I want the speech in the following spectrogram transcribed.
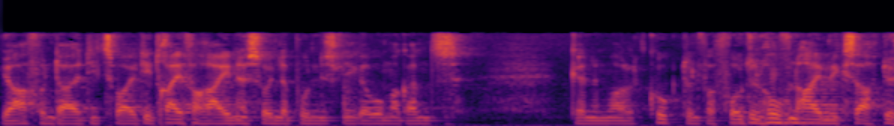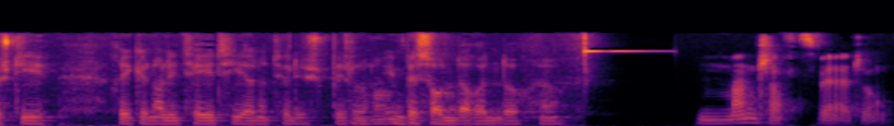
Ja, von daher die zwei, die drei Vereine so in der Bundesliga, wo man ganz, gerne mal guckt und verfolgt. Und Hoffenheim, wie gesagt, durch die Regionalität hier natürlich ein bisschen im Besonderen doch. Ja. Mannschaftswertung.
